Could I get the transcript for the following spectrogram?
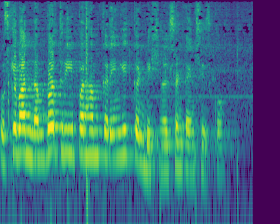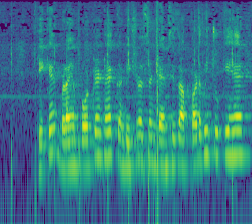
उसके बाद नंबर थ्री पर हम करेंगे कंडीशनल सेंटेंसेस को। ठीक है? बड़ा इंपॉर्टेंट है। कंडीशनल सेंटेंसेस आप पढ़ भी चुके हैं।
